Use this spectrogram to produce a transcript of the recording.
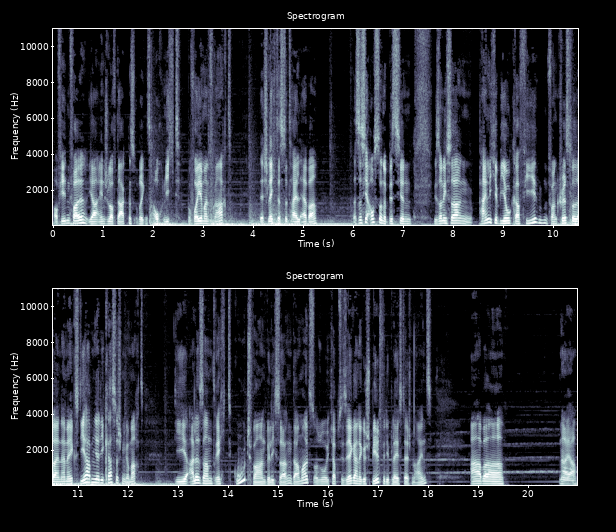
Auf jeden Fall. Ja, Angel of Darkness übrigens auch nicht. Bevor jemand fragt, der schlechteste Teil ever. Das ist ja auch so ein bisschen, wie soll ich sagen, peinliche Biografie von Crystal Dynamics. Die haben ja die klassischen gemacht, die allesamt recht gut waren, will ich sagen, damals. Also ich habe sie sehr gerne gespielt für die PlayStation 1. Aber, naja,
